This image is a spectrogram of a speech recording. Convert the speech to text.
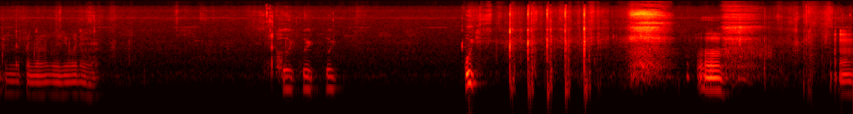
มันนับเป็นนั้นเลยว่าไงเฮ้ยเฮ้ยเฮ้ยอุ้ยอืมอืม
